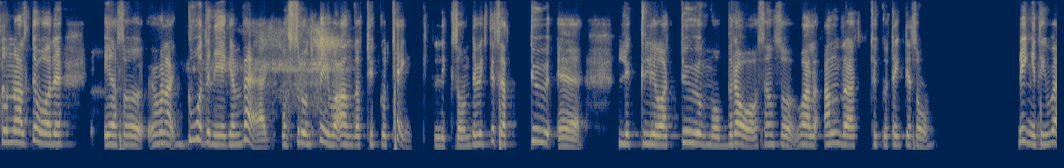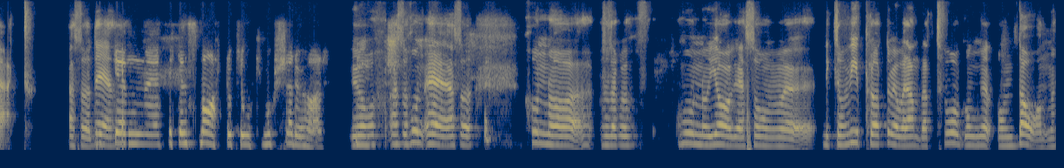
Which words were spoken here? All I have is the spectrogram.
hon har alltid varit eh, alltså, jag menar, gå din egen väg och strunta i vad andra tycker och tänker. Liksom. Det viktigaste är att du är lycklig och att du mår bra. Och sen så vad alla andra tycker och tänker så, det är ingenting värt. Alltså det... vilken, eh, vilken smart och klok morsa du har. Ja, alltså hon är alltså, hon har, som sagt, hon och jag är som, liksom vi pratar med varandra två gånger om dagen.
